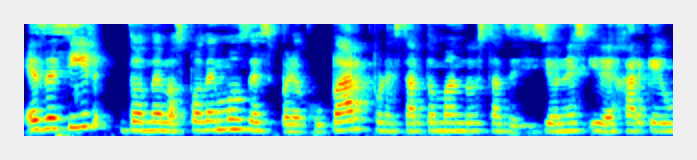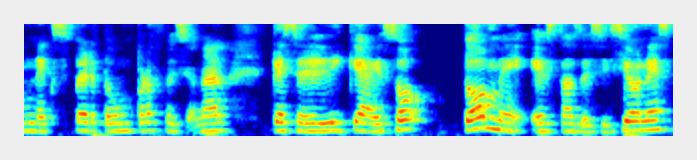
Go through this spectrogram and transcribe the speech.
es decir, donde nos podemos despreocupar por estar tomando estas decisiones y dejar que un experto, un profesional que se dedique a eso, tome estas decisiones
